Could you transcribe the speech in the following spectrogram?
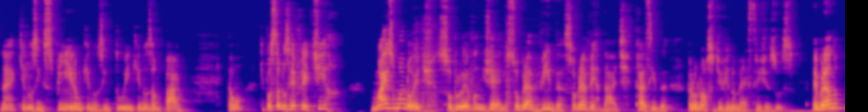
né, que nos inspiram, que nos intuem, que nos amparam. Então, que possamos refletir mais uma noite sobre o Evangelho, sobre a vida, sobre a verdade trazida pelo nosso Divino Mestre Jesus. Lembrando,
